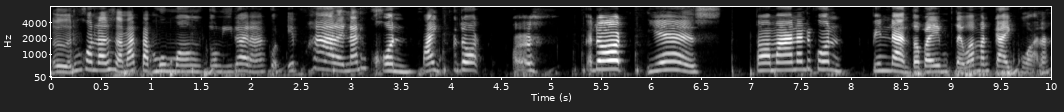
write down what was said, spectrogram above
เออ ทุกคนเราสามารถปรับมุมมองตรงนี้ได้นะ กด F5 เลยนะทุกคน ไปกระโดด กระโดด yes ต่อมานะทุกคนเป็นด่านต่อไปแต่ว่ามันไกลกว่านะ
